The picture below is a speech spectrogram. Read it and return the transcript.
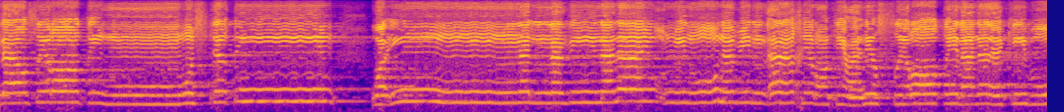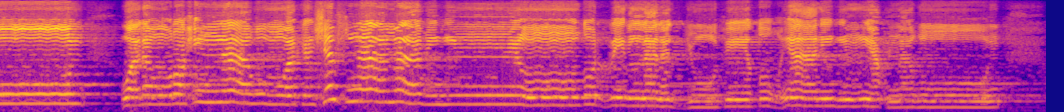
إلى صراط مستقيم. وإن الذين لا يؤمنون بالآخرة عن الصراط لناكبون. ولو رحمناهم وكشفنا ما بهم من ضر لنجوا في طغيانهم يعمهون.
